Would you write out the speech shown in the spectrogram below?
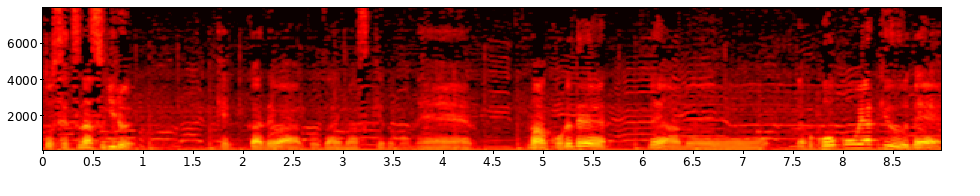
と切なすぎる結果ではございますけどもね。まあこれで、ね、あのーやっぱ高校野球で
